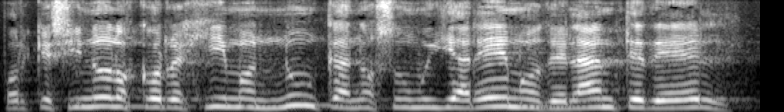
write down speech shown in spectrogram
Porque si no los corregimos, nunca nos humillaremos delante de Él.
